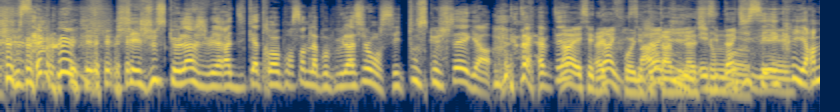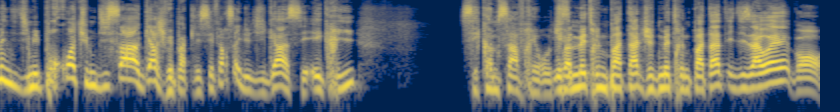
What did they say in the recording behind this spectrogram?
Je sais plus. je sais juste que là, je vais éradiquer 80% de la population. C'est tout ce que je sais, gars. T'as capté Non, et c'est dingue. faut une c'est dingue. Détermination, Et c'est Il dit, c'est écrit. Armin, il dit, mais pourquoi tu me dis ça? Gars, je vais pas te laisser faire ça. Il lui dit, gars, c'est écrit. C'est comme ça, frérot. Tu Mais vas c'est- me mettre une patate, je vais te mettre une patate. Ils disent, ah ouais, bon.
